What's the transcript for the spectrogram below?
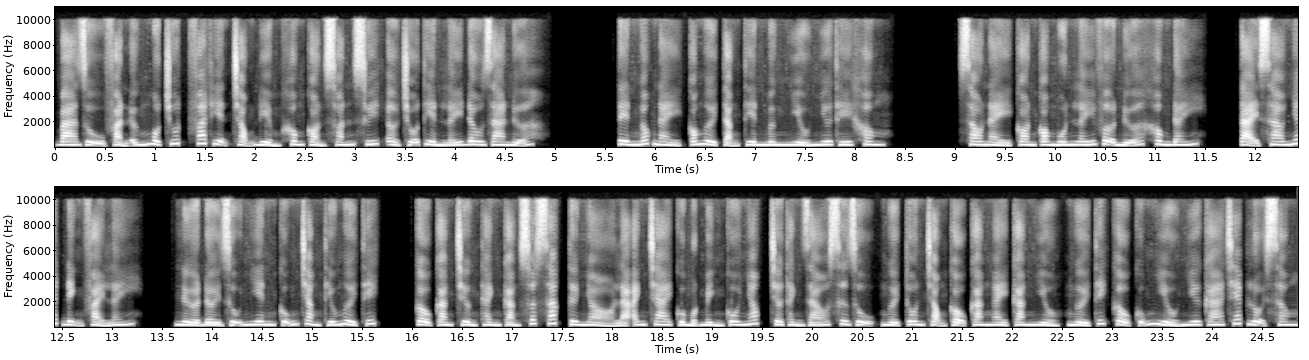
Ba dụ phản ứng một chút, phát hiện trọng điểm không còn xoắn suýt ở chỗ tiền lấy đâu ra nữa. Tên ngốc này có người tặng tiền mừng nhiều như thế không? Sau này con có muốn lấy vợ nữa không đấy? Tại sao nhất định phải lấy? Nửa đời dụ nhiên cũng chẳng thiếu người thích. Cậu càng trưởng thành càng xuất sắc từ nhỏ là anh trai của một mình cô nhóc trở thành giáo sư dụ, người tôn trọng cậu càng ngày càng nhiều, người thích cậu cũng nhiều như cá chép lội sông.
